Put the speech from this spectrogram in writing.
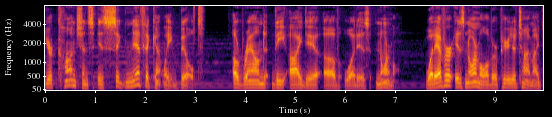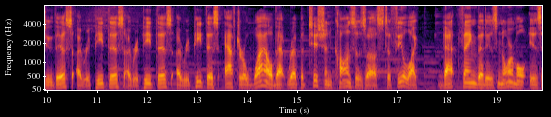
your conscience is significantly built around the idea of what is normal. Whatever is normal over a period of time, I do this, I repeat this, I repeat this, I repeat this. After a while, that repetition causes us to feel like that thing that is normal is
